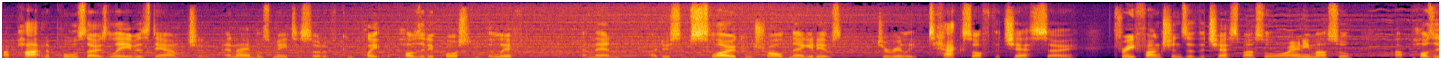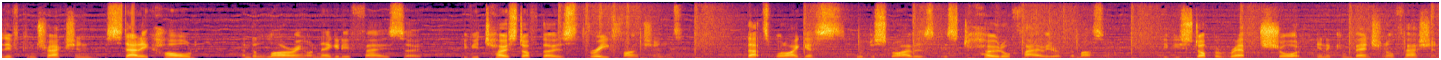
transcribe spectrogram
my partner pulls those levers down, which enables me to sort of complete the positive portion of the lift. And then I do some slow controlled negatives to really tax off the chest. So three functions of the chest muscle or any muscle are positive contraction, a static hold, and a lowering or negative phase. So if you toast off those three functions, that's what I guess would describe as, as total failure of the muscle. If you stop a rep short in a conventional fashion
